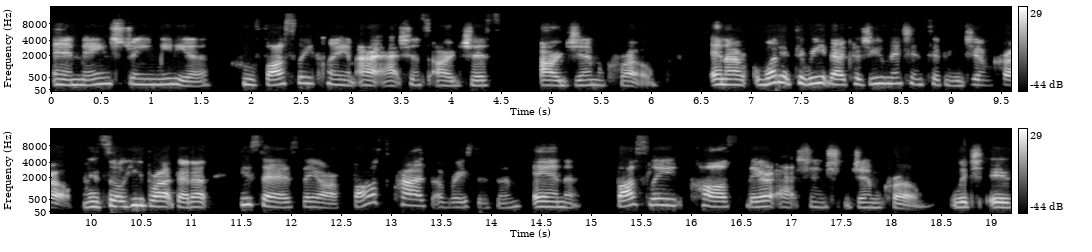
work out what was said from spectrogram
and mainstream media who falsely claim our actions are just our Jim Crow. And I wanted to read that because you mentioned Tiffany Jim Crow. And so he brought that up. He says they are false cries of racism and falsely calls their actions Jim Crow, which is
